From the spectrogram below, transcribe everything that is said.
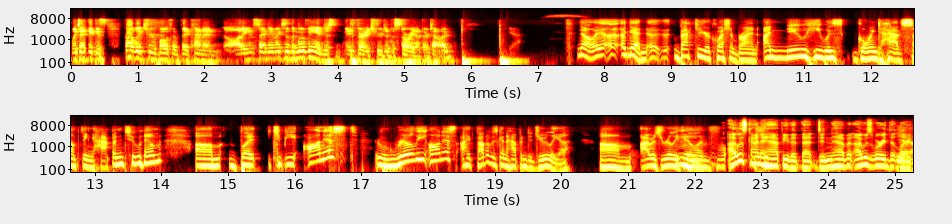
which I think is probably true both of the kind of audience dynamics of the movie and just is very true to the story that they're telling. No, uh, again, uh, back to your question, Brian. I knew he was going to have something happen to him. Um, but to be honest, really honest, I thought it was going to happen to Julia. Um, I was really Hmm. feeling. f- I was kind of happy that that didn't happen. I was worried that like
